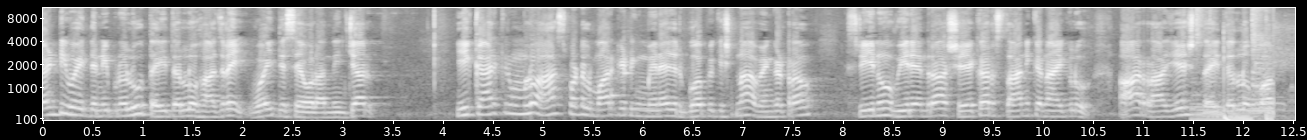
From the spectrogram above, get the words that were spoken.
కంటి వైద్య నిపుణులు తదితరులు హాజరై వైద్య సేవలు అందించారు. ఈ కార్యక్రమంలో hospital marketing manager Gopikrishna Venkatrao Srinu Veerendra Sekhar స్థానిక నాయకులు ఆర్ రాజేష్ తదితరులు పాల్గొన్నారు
